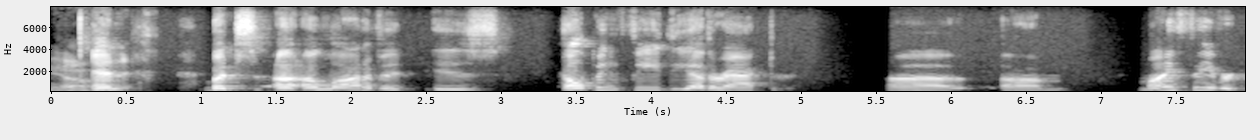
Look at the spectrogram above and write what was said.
Yeah. And but a, a lot of it is helping feed the other actor. Uh, um, my favorite,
